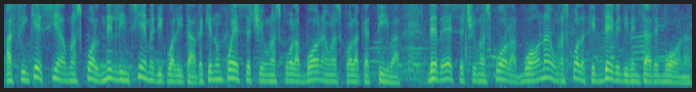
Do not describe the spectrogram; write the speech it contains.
affinché sia una scuola nell'insieme di qualità, perché non può esserci una scuola buona e una scuola cattiva, deve esserci una scuola buona, una scuola che deve diventare buona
